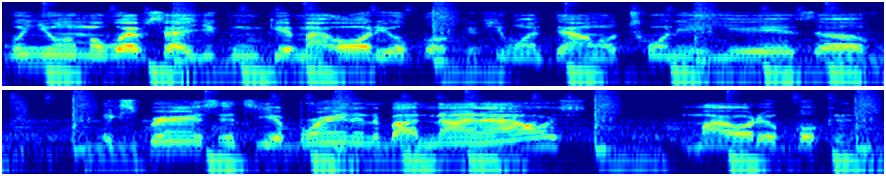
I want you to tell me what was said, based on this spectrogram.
when you're on my website, you can get my audio book if you want to download 28 years of experience into your brain in about nine hours. My audio book is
